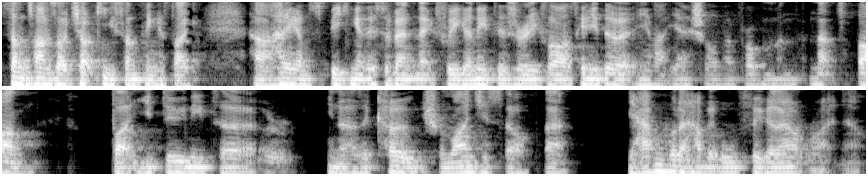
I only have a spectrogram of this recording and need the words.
sometimes I'll chuck you something. It's like, uh, hey, I'm speaking at this event next week. I need this really fast. Can you do it? And you're like, yeah, sure, no problem. And, and that's fun. But you do need to, you know, as a coach, remind yourself that you haven't got to have it all figured out right now.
